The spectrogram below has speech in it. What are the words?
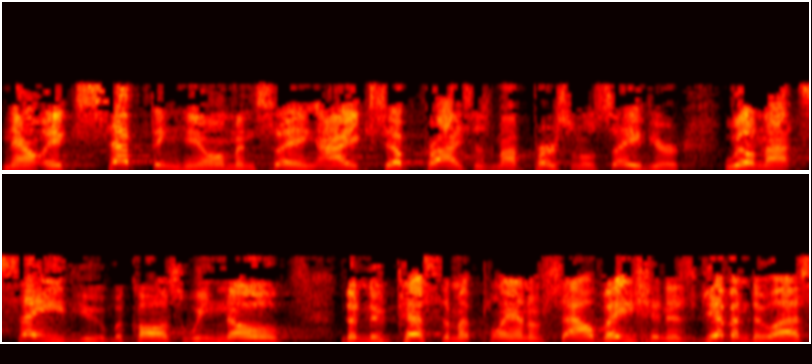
Now accepting Him and saying, I accept Christ as my personal Savior will not save you because we know the New Testament plan of salvation is given to us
